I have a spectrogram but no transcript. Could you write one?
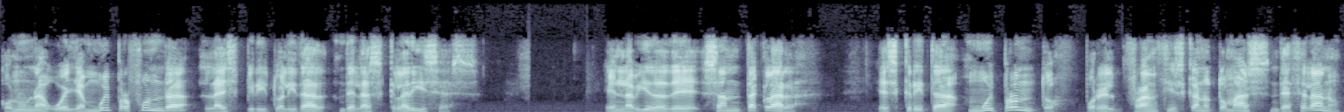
con una huella muy profunda la espiritualidad de las clarisas. En la vida de Santa Clara, escrita muy pronto por el franciscano Tomás de Celano.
